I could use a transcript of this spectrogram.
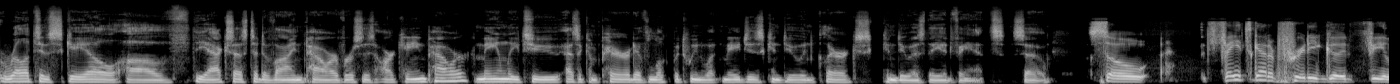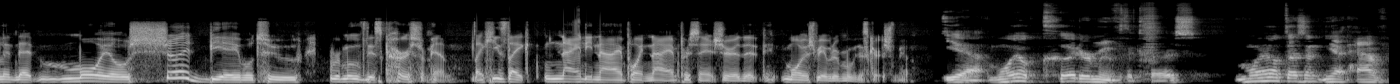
relative scale of the access to divine power versus arcane power, mainly to as a comparative look between what mages can do and clerics can do as they advance. So, So Fate's got a pretty good feeling that Moyle should be able to remove this curse from him. Like he's like 99.9% sure that Moyle should be able to remove this curse from him. Yeah, Moyle could remove the curse. Moyle doesn't yet have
